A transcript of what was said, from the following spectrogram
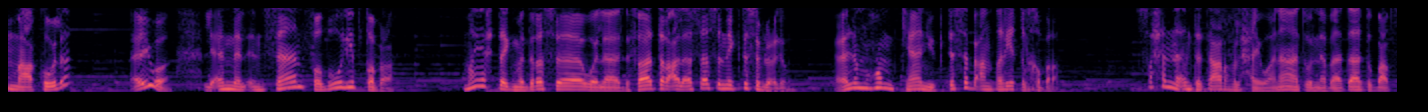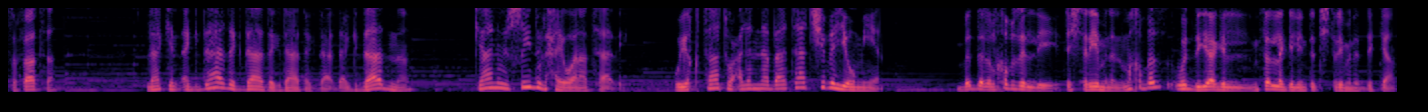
معقولة؟ أيوه لأن الإنسان فضولي بطبعه. ما يحتاج مدرسة ولا دفاتر على أساس إنه يكتسب العلوم. علمهم كان يكتسب عن طريق الخبرة. صح إن أنت تعرف الحيوانات والنباتات وبعض صفاتها لكن أجداد أجداد أجداد أجداد أجدادنا كانوا يصيدوا الحيوانات هذه ويقتاتوا على النباتات شبه يوميا. بدل الخبز اللي تشتريه من المخبز والدقاق المثلق اللي انت تشتريه من الدكان.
